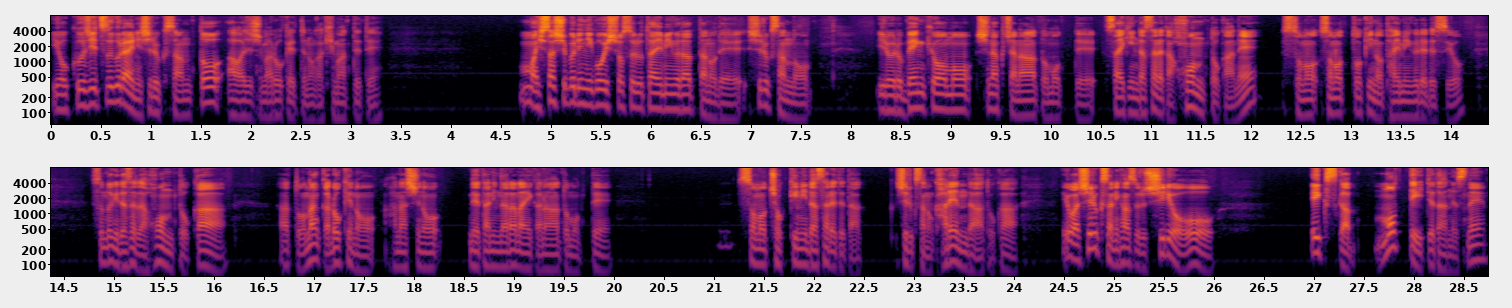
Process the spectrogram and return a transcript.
翌日ぐらいにシルクさんと淡路島ロケっていうのが決まっててまあ久しぶりにご一緒するタイミングだったのでシルクさんのいろいろ勉強もしなくちゃなと思って最近出された本とかねそのその時のタイミングでですよその時出された本とかあとなんかロケの話のネタにならないかなと思ってその直近に出されてたシルクさんのカレンダーとか要はシルクさんに関する資料をいくつか持って行ってたんですね。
